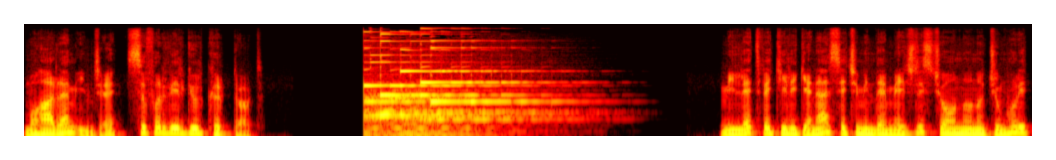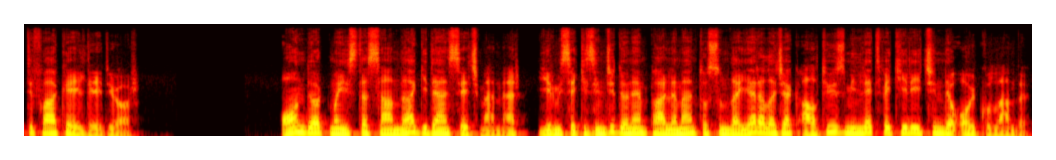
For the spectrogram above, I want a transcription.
Muharrem İnce 0,44 Milletvekili genel seçiminde meclis çoğunluğunu Cumhur İttifakı elde ediyor. 14 Mayıs'ta sandığa giden seçmenler, 28. dönem parlamentosunda yer alacak 600 milletvekili için de oy kullandı.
